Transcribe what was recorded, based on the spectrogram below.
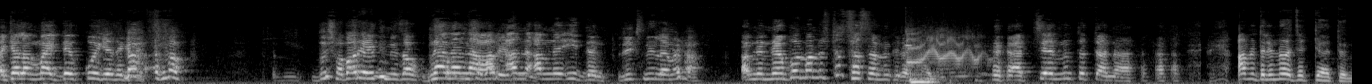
ওই গেলাম মাইক দেব কই গেছে না দুই সবারই এই দিনে যাও। না না না আপনি ঈদ দেন। রিক্স নিলাম এটা। আপনি নেপাল মানুষ তো শাসন করে আর চেয়ারম্যান তো টা না আপনি তাহলে নয় হাজার টাকা দেন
